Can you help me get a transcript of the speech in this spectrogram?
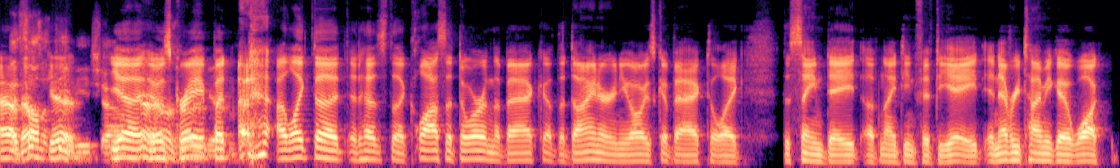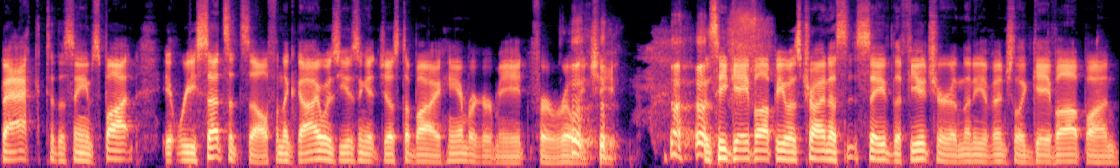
Oh, I that was good. TV show. yeah, no, it that was was really great, but I like the it has the closet door in the back of the diner, and you always go back to like the same date of 1958, and every time you go walk back to the same spot, it resets itself, and the guy was using it just to buy hamburger meat for really cheap. because he gave up. He was trying to save the future, and then he eventually gave up on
